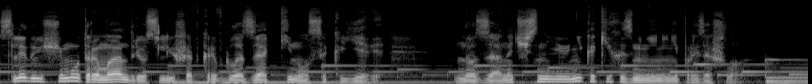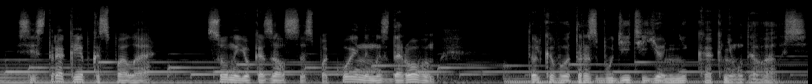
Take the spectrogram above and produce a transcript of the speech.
Следующим утром Андрюс, лишь открыв глаза, кинулся к Еве. Но за ночь с нею никаких изменений не произошло. Сестра крепко спала. Сон ее казался спокойным и здоровым, только вот разбудить ее никак не удавалось.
